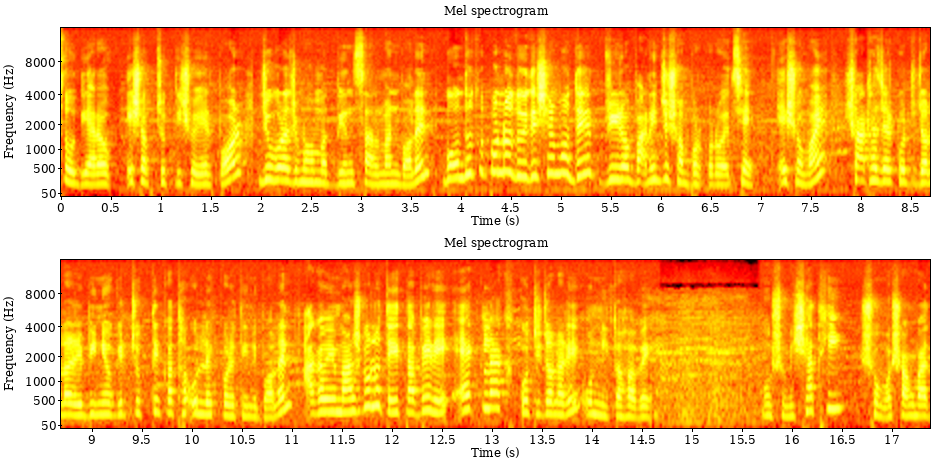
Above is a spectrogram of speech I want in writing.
সৌদি আরব। এসব চুক্তি সইয়ের পর যুবরাজ মোহাম্মদ বিন সালমান বলেন, বন্ধুত্বপূর্ণ দুই দেশের মধ্যে দৃঢ় বাণিজ্য সম্পর্ক রয়েছে। এ সময় ষাট হাজার কোটি ডলারের বিনিয়োগের চুক্তির কথা উল্লেখ করে তিনি বলেন, আগামী মাসগুলোতে তা বেড়ে এক লাখ কোটি ডলারে উন্নীত হবে। মৌসুমী সাথী, সময় সংবাদ।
